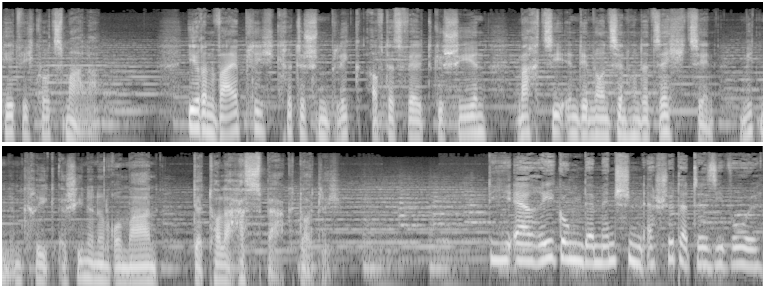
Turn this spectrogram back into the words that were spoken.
Hedwig Kurz Mahler. Ihren weiblich kritischen Blick auf das Weltgeschehen macht sie in dem 1916 mitten im Krieg erschienenen Roman Der tolle Hassberg deutlich. Die Erregung der Menschen erschütterte sie wohl,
